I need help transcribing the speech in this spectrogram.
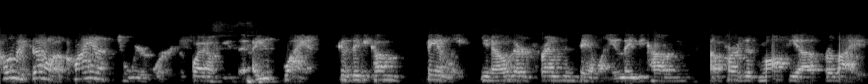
call them my son, a client is such a weird word. That's why I don't use it. I use clients because they become family. You know, they're friends and family, and they become a part of this mafia for life.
